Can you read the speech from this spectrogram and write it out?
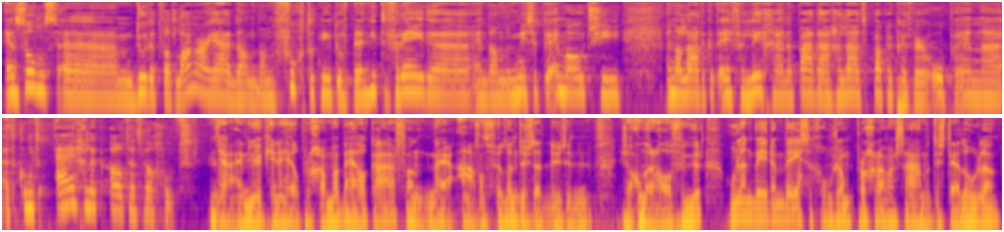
En soms ehm doe dat wat langer. Ja, dan, dan voegt het niet of ben ik niet tevreden. En dan mis ik de emotie. En dan laat ik het even liggen. En een paar dagen later pak ik het weer op. En eh, het komt eigenlijk altijd wel goed. Ja, en nu heb je een heel programma bij elkaar van, nou ja, avondvullend. Dus dat duurt een, is anderhalf uur. Hoe lang ben je dan bezig om zo'n programma samen te stellen? Hoe lang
